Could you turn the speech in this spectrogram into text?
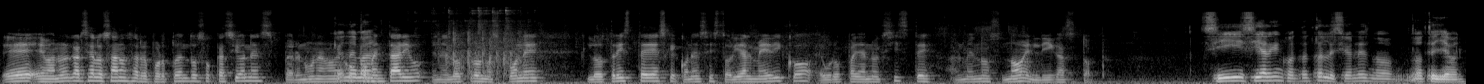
Eh, Emanuel García Lozano se reportó en dos ocasiones, pero en una no comentario. En el otro nos pone: Lo triste es que con ese historial médico, Europa ya no existe, al menos no en ligas top. Sí, sí, alguien con tantas lesiones no, no te llevan.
